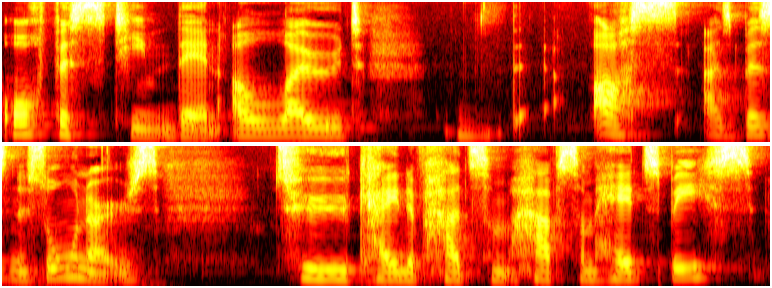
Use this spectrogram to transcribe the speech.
office team then allowed us as business owners to kind of had some have some headspace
